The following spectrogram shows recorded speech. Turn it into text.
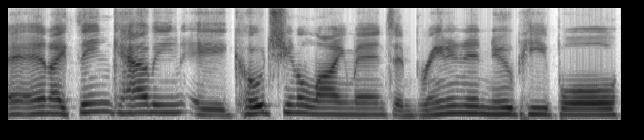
And I think having a coaching alignment and bringing in new people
